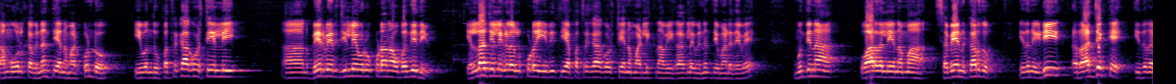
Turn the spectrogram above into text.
ತಮ್ಮ ಮೂಲಕ ವಿನಂತಿಯನ್ನು ಮಾಡಿಕೊಂಡು ಈ ಒಂದು ಪತ್ರಿಕಾಗೋಷ್ಠಿಯಲ್ಲಿ ಬೇರೆ ಬೇರೆ ಜಿಲ್ಲೆಯವರು ಕೂಡ ನಾವು ಬಂದಿದ್ದೀವಿ. ಎಲ್ಲ ಜಿಲ್ಲೆಗಳಲ್ಲೂ ಕೂಡ ಈ ರೀತಿಯ ಪತ್ರಿಕಾಗೋಷ್ಠಿಯನ್ನು ಮಾಡಲಿಕ್ಕೆ ನಾವು ಈಗಾಗಲೇ ವಿನಂತಿ ಮಾಡಿದ್ದೇವೆ. ಮುಂದಿನ ವಾರದಲ್ಲಿ ನಮ್ಮ ಸಭೆಯನ್ನು ಕರೆದು ಇದನ್ನು ಇಡೀ ರಾಜ್ಯಕ್ಕೆ ಇದನ್ನು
